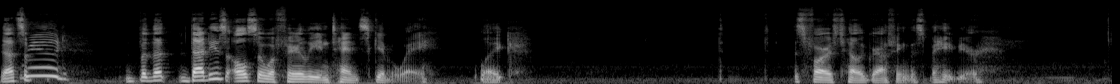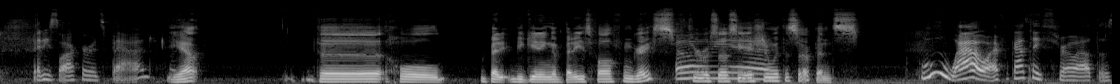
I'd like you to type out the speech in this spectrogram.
That's a, Rude. but that that is also a fairly intense giveaway. Like, as far as telegraphing this behavior. Betty's locker. It's bad. Yeah. The whole Betty, beginning of Betty's fall from grace Oh, through association yeah. with the serpents. Ooh, wow! I forgot they throw out the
